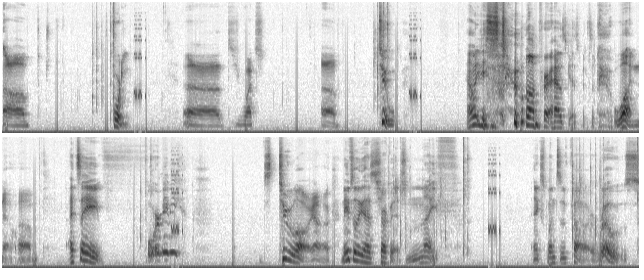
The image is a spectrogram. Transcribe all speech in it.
Uh, 40. Uh, you watch, uh, two. How many days is too long for a house? One, no. Um, I'd say four, maybe? It's too long. I don't know. Name something that has a sharp edge. Knife. An expensive power. Rose.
